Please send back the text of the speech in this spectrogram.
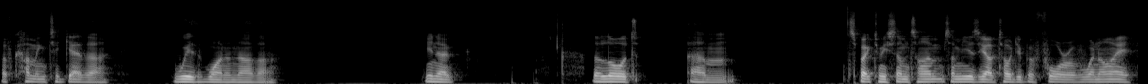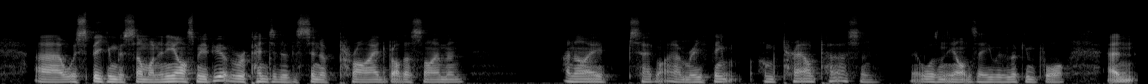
of coming together with one another? You know, the Lord um, spoke to me sometime, some years ago, I've told you before, of when I uh, was speaking with someone and he asked me, Have you ever repented of the sin of pride, Brother Simon? And I said, Well, I don't really think I'm a proud person. It wasn't the answer he was looking for. And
